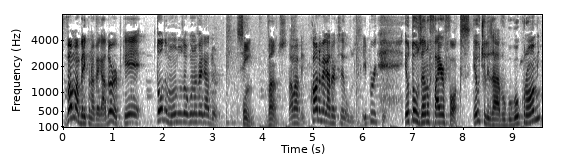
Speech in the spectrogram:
Vamos abrir com o navegador? Porque todo mundo usa algum navegador. Sim, vamos. Vamos abrir. Qual navegador que você usa e por quê? Eu tô usando o Firefox. Eu utilizava o Google Chrome,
